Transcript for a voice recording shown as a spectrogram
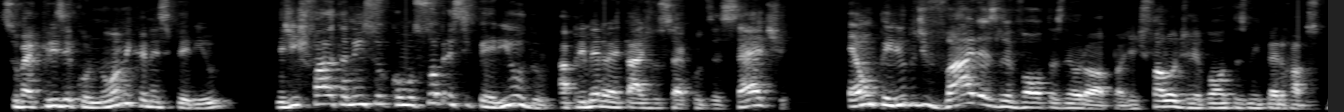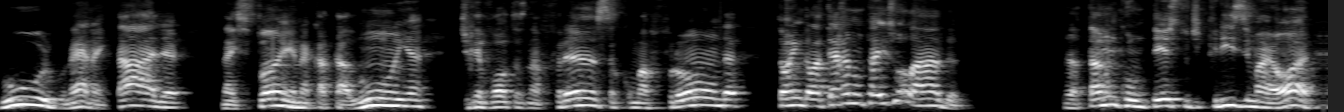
sobre a crise econômica nesse período, e a gente fala também sobre, como sobre esse período, a primeira metade do século XVII, é um período de várias revoltas na Europa. A gente falou de revoltas no Império Habsburgo, né, na Itália, na Espanha, na Catalunha, de revoltas na França, como a Fronda. Então a Inglaterra não está isolada. Ela está num contexto de crise maior.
